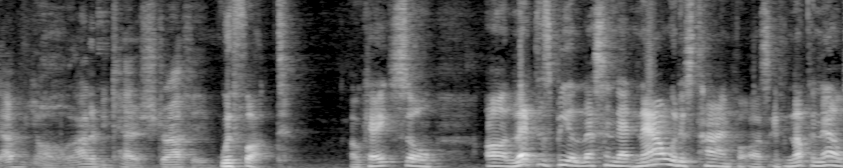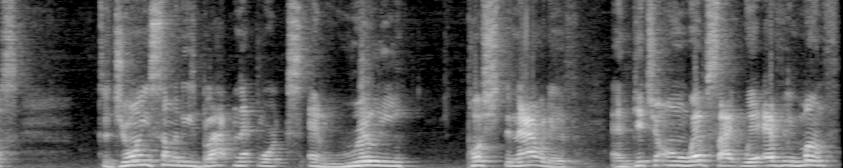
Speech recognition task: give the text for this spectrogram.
That yo, that'd be catastrophic. we're fucked. Okay, so Uh, let this be a lesson that now it is time for us, if nothing else, to join some of these black networks and really push the narrative and get your own website where every month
